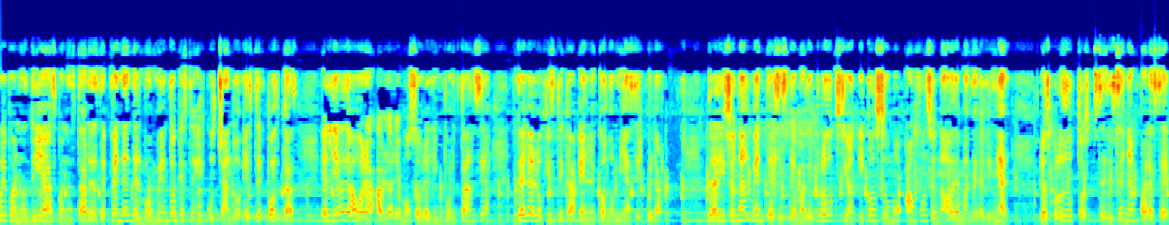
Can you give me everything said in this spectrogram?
Muy buenos días, buenas tardes, dependen del momento que estén escuchando este podcast. El día de ahora hablaremos sobre la importancia de la logística en la economía circular. Tradicionalmente el sistema de producción y consumo han funcionado de manera lineal. Los productos se diseñan para ser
